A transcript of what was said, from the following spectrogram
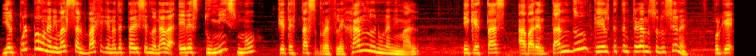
Y el pulpo es un animal salvaje que no te está diciendo nada. Eres tú mismo que te estás reflejando en un animal y que estás aparentando que él te está entregando soluciones. Porque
